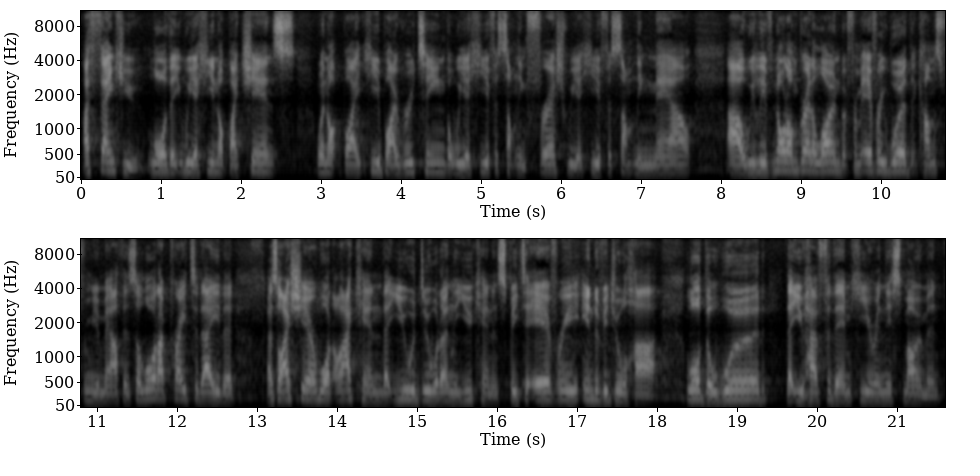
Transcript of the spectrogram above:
I thank you, Lord, that we are here not by chance, we're not by, here by routine, but we are here for something fresh, we are here for something now. Uh, we live not on bread alone, but from every word that comes from your mouth. And so, Lord, I pray today that as I share what I can, that you would do what only you can and speak to every individual heart. Lord, the word that you have for them here in this moment.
